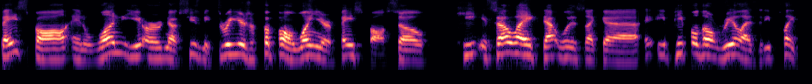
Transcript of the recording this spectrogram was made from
baseball and one year, or no, excuse me, three years of football and one year of baseball. So he, it's not like that was like a, people don't realize that he played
